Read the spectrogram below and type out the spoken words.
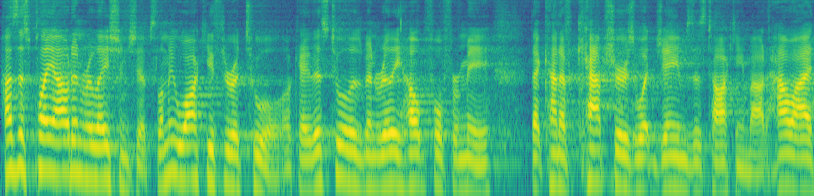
How's this play out in relationships? Let me walk you through a tool, okay? This tool has been really helpful for me that kind of captures what James is talking about. How I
